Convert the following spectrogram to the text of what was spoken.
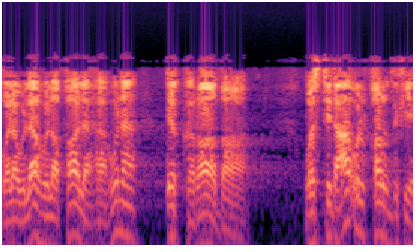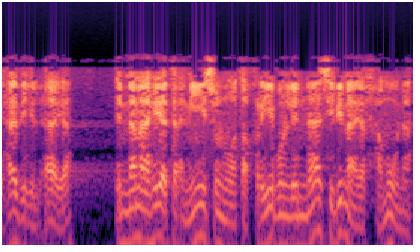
ولولاه لقال ها هنا إقراضا. واستدعاء القرض في هذه الآية إنما هي تأنيس وتقريب للناس بما يفهمونه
